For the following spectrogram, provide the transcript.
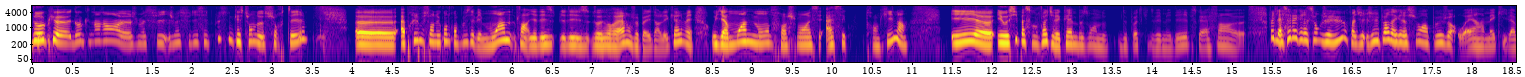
donc, euh, donc non, non, euh, je me suis, je me suis dit, c'est plus une question de sûreté. Après, je me suis rendu compte qu'en plus, il y avait moins, enfin, il y a des, y a des, des horaires, je vais pas aller dire lesquels, mais où il y a moins de monde, franchement, et c'est assez tranquille. Et, euh, et aussi parce qu'en fait, j'avais quand même besoin de, de potes qui devaient m'aider, parce qu'à la fin, euh, en fait, la seule agression que j'ai eue, en fait, j'ai eu peur d'agression un peu, genre, ouais, un mec, il va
